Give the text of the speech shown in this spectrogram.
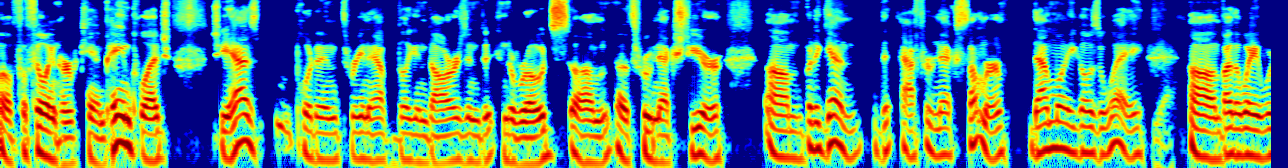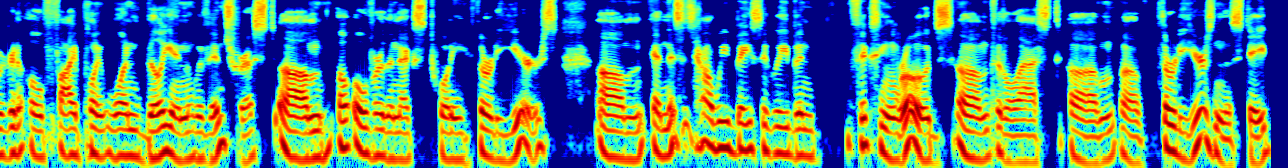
of fulfilling her campaign pledge. She has put in three and a half billion dollars into into roads um, uh, through next year. Um, but again, th- after next summer, that money goes away. Yes. Um, by the way, we're going to owe 5.1 billion with interest um, over the next 20, 30 years. Um, and this is how we've basically been fixing roads um, for the last um, uh, 30 years in the state.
